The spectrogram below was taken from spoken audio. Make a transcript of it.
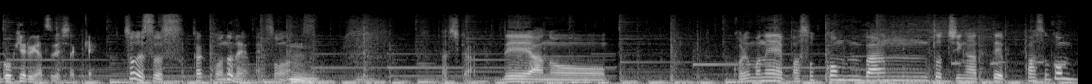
動けるやつでしたっけ？そうです、そうです。カッコの中が、ね、そうなんです、うん、確か。で、あのーこれもね、パソコン版と違って、パソコン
